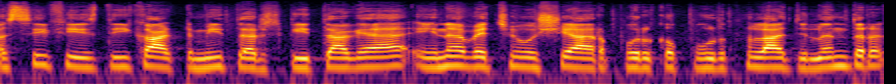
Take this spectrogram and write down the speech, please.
80% ਘੱਟ ਮੀਂਹ ਦਰਜ ਕੀਤਾ ਗਿਆ ਹੈ। ਇਹਨਾਂ ਵਿੱਚ ਹੁਸ਼ਿਆਰਪੁਰ, ਕਪੂਰਥਲਾ, ਜਲੰਧਰ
